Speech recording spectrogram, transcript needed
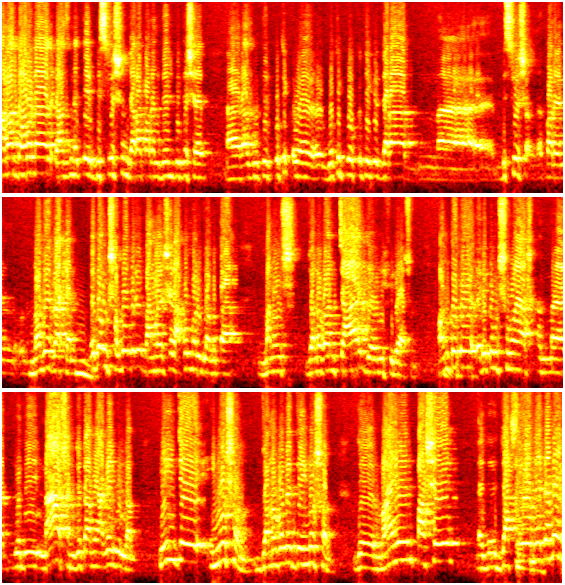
আমার ধারণা রাজনীতির বিশ্লেষণ যারা করেন দেশ বিদেশের রাজনীতির গতি প্রকৃতিকে যারা বিশ্লেষণ করেন নজর রাখেন এবং সর্বোপরি বাংলাদেশের আপমর জনতা মানুষ জনগণ চায় যে উনি ফিরে আসুন। অন্তত এরকম সময় যদি না আসেন যেটা আমি আগেই বললাম এই যে ইমোশন জনগণের যে ইমোশন যে মায়ের পাশে জাতীয় নেতা নেই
